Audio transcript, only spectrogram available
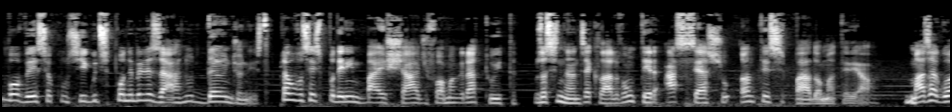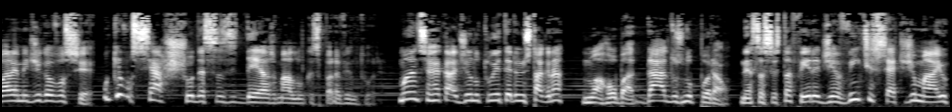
vou ver se eu consigo disponibilizar no Dungeonist para vocês poderem baixar de forma gratuita. Os assinantes, é claro, vão ter acesso antecipado ao material. Mas agora me diga você, o que você achou dessas ideias malucas para a aventura? Mande seu recadinho no Twitter e no Instagram, no arroba Dados no Porão. Nesta sexta-feira, dia 27 de maio,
